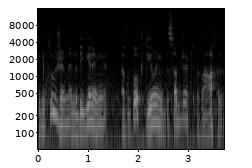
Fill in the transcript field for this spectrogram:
inclusion in the beginning of a book dealing with the subject of aql,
